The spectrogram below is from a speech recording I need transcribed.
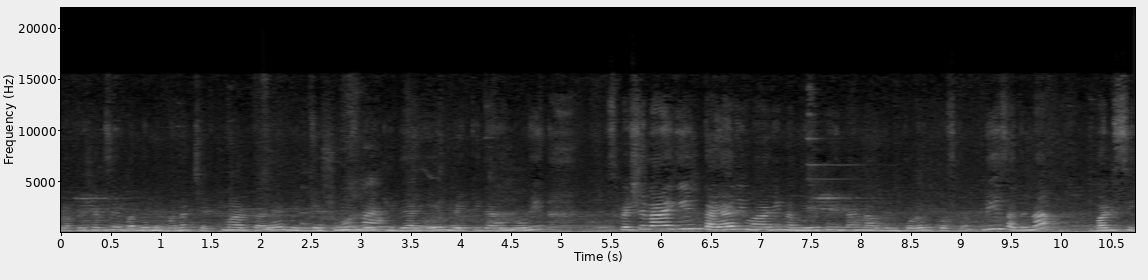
ಪ್ರೊಫೆಷನ್ಸೇ ಬಂದು ನಿಮ್ಮನ್ನು ಚೆಕ್ ಮಾಡ್ತಾರೆ. ನಿಮಗೆ ಶೂಸ್ ಬೇಕಿದೆಯಾ, ಏನು ಬೇಕಿದೆ ಅದನ್ನು ನೋಡಿ ಸ್ಪೆಷಲಾಗಿ ತಯಾರಿ ಮಾಡಿ ನಮ್ಮ ಎ ಪಿ ಡಿನ ನಾವು ನಿಮ್ಗೆ ಕೊಡೋದಕ್ಕೋಸ್ಕರ ಪ್ಲೀಸ್ ಅದನ್ನು ಬಳಸಿ.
